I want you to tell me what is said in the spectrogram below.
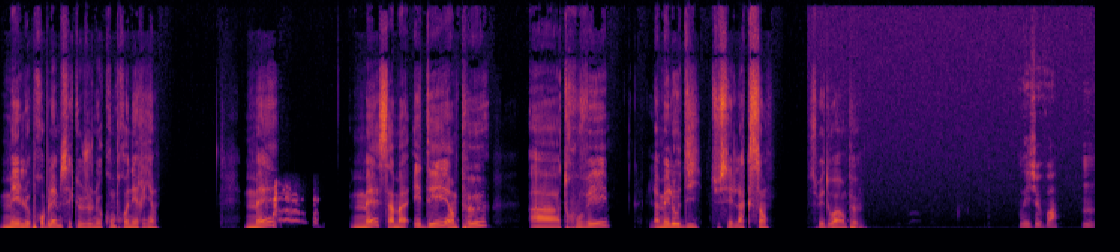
mais le problème, c'est que je ne comprenais rien. Mais, mais ça m'a aidé un peu à trouver la mélodie, tu sais, l'accent suédois un peu. Oui, je vois. Hmm.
